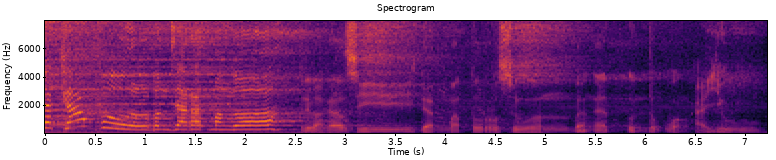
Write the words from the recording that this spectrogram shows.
Raja Kampul Bang Jarat Manggo. Terima kasih dan matur suun banget untuk Wong Ayu.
